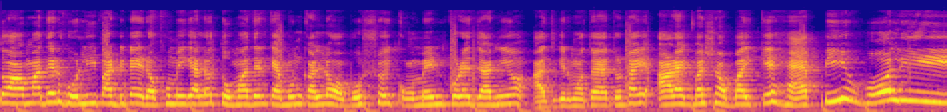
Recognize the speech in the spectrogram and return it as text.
তো আমাদের হোলি পার্টিটা এরকমই গেল। তোমাদের কেমন কাটলো অবশ্যই কমেন্ট করে জানিও। আজকের মতো এতটাই। আর একবার সবাইকে হ্যাপি হোলি!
